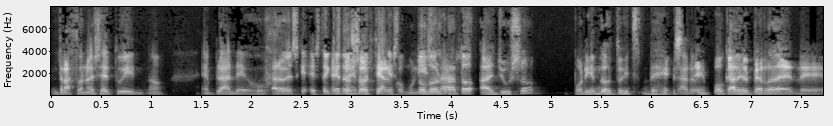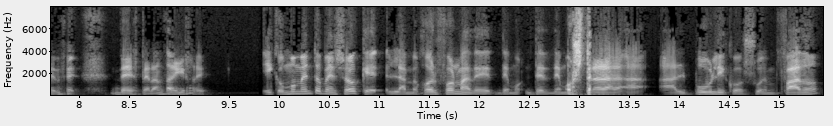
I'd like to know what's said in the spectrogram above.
razonó ese tuit, ¿no? En plan de, uff, Claro, es que esto hay que es socialcomunistas- todo el rato Ayuso poniendo tweets de, Claro. en boca del perro de, de- de- de Esperanza Aguirre. Y que un momento pensó que la mejor forma de, de- de demostrar a- a- al público su enfado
